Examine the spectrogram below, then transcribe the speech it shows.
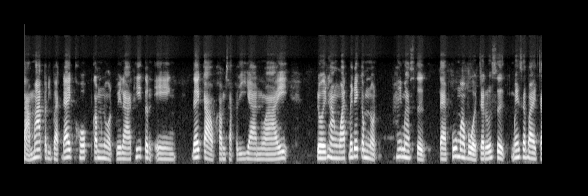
สามารถปฏิบัติได้ครบกำหนดเวลาที่ตนเอง ได้กล่าวคำสัตย์ปฏิญาณไว้ โดยทางวัดไม่ได้กำหนด ให้มาศึก แต่ผู้มาบวชจะรู้สึกไม่สบายใจ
